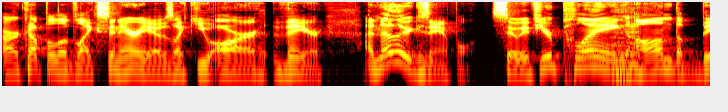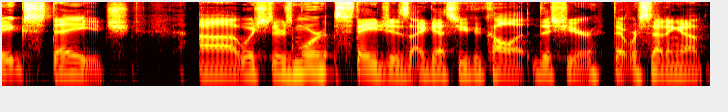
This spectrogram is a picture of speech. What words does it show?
or a couple of like scenarios like you are there. Another example. So if you're playing mm-hmm. on the big stage, uh, which there's more stages, I guess you could call it this year that we're setting up.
